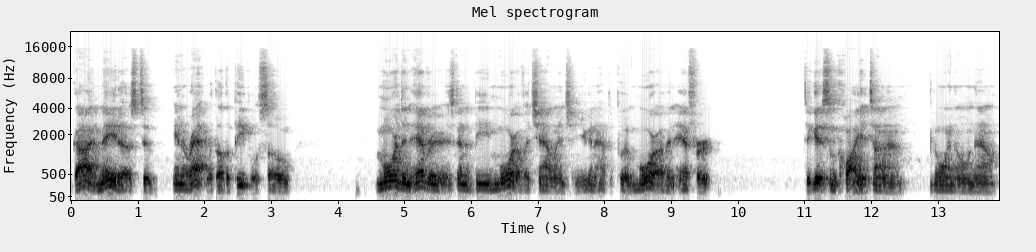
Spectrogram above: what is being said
God made us to interact with other people, so more than ever, it's going to be more of a challenge, and you're going to have to put more of an effort to get some quiet time going on now.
